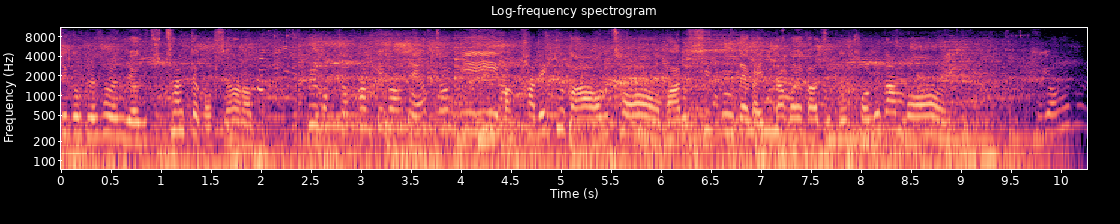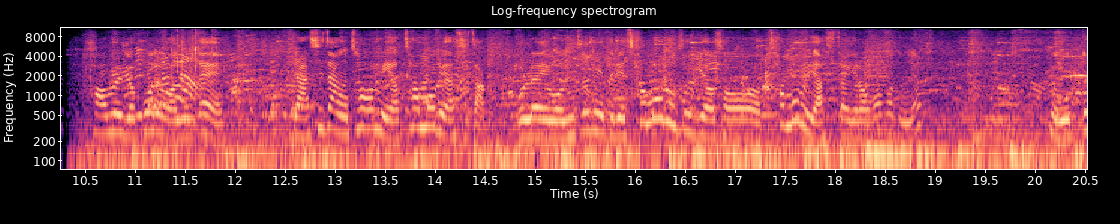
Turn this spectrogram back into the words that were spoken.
지금 그래서 그런지 여기 주차할 데가 없어요, 하나도. 풀벅적하기도 하네요. 저기 막 바베큐가 엄청 많으시는 데가 있다고 해가지고 거기도 한번 구경해볼 밤을 몇 번을 왔는데 야시장은 처음이에요. 참으로 야시장. 원래 원주민들이 참으로족이어서 참으로 야시장이라고 하거든요. 그 옷도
